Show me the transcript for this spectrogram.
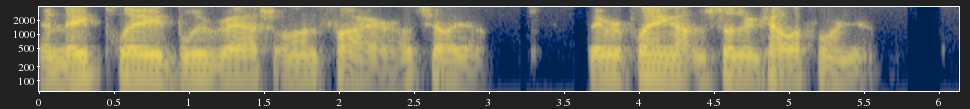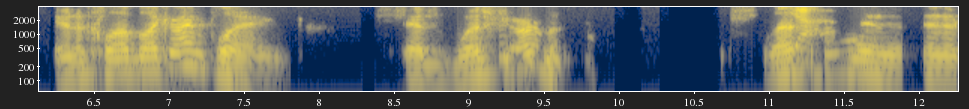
and they played bluegrass on fire. I'll tell you, they were playing out in Southern California in a club like I'm playing at West Yarmouth. Les Yeah. and, I and, a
